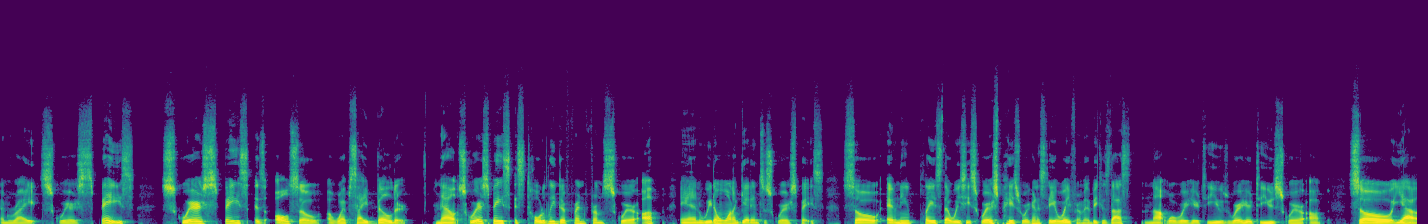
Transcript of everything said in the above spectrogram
and write Squarespace, Squarespace is also a website builder. Now, Squarespace is totally different from SquareUp and we don't want to get into Squarespace. So any place that we see Squarespace, we're going to stay away from it because that's not what we're here to use. We're here to use Square Up. So yeah,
